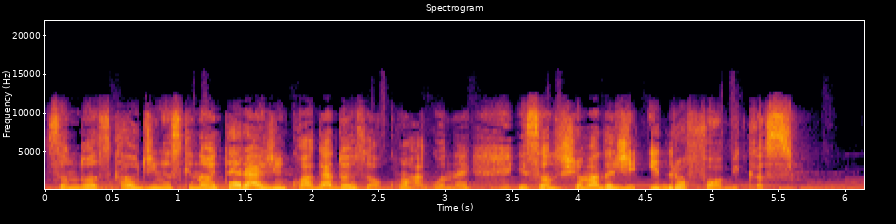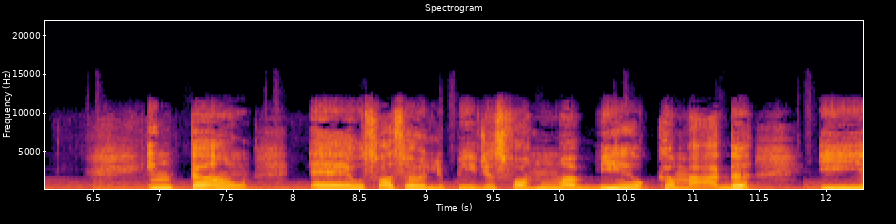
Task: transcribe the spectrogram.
são duas caldinhas que não interagem com H2O, com água, né? E são chamadas de hidrofóbicas. Então, é, os fosfolipídios formam uma biocamada e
